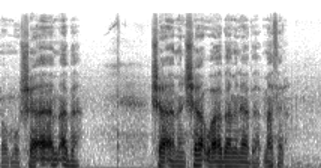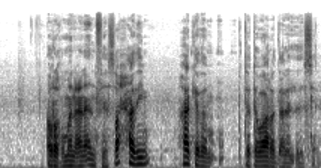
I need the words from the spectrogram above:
مو شاء أم أبى. شاء من شاء وأبى من أبى مثلا. رغما عن أنفه صح؟ هذه هكذا تتوارد على الألسنة.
